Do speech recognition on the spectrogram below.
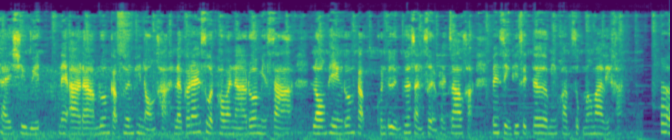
ใช้ชีวิตในอารามร่วมกับเพื่อนพี่น้องค่ะ แล้วก็ได้สวดภาวนาร่วมมิสซาร้องเพลงร่วมกับคนอื่นเพื่อสรรเสริญพระเจ้าค่ะ เป็นสิ่งที่ซิสเตอร์มีความสุขมาก ๆ เลยค่ะเออ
